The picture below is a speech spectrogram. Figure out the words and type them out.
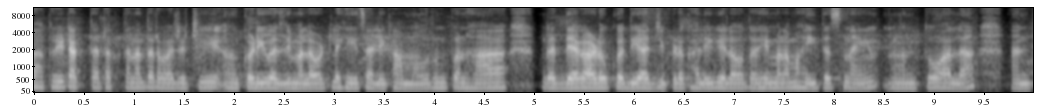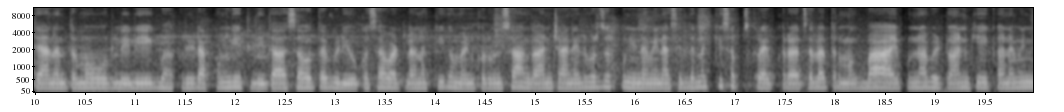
भाकरी टाकता टाकताना दरवाजाची कडी वाजली. मला वाटलं हेच आले कामावरून पण हा गद्या गाडव कधी आजीकडं खाली गेला होता हे मला माहीतच नाही. तो आला आणि त्यानंतर मग उरलेली एक भाकरी टाकून घेतली. तर असा होता व्हिडिओ. कसा वाटला नक्की कमेंट करून सांगा. आणि चॅनेलवर जर कुणी नवीन असेल तर नक्की सबस्क्राईब करा. चला तर मग बाय. पुन्हा भेटू. आणखी एका नवीन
